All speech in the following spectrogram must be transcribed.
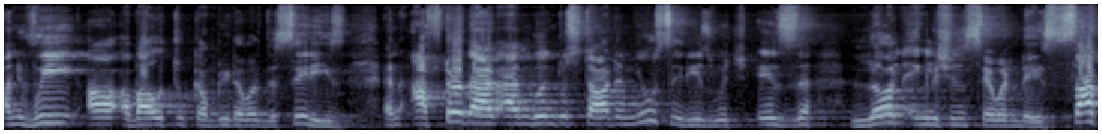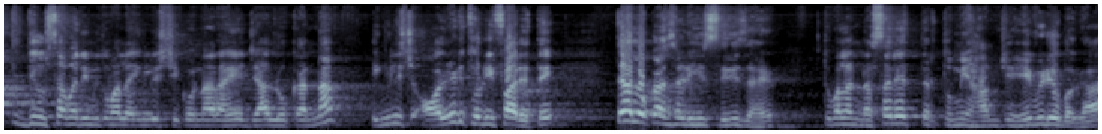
And we are about to complete our this series, and after that, I'm going to start a new series which is Learn English in seven days. सात दिवसामध्ये मी तुम्हाला इंग्लिश शिकवणार आहे ज्या लोकांना इंग्लिश ऑलरेडी थोडीफार येते त्या लोकांसाठी ही सिरीज आहे. तुम्हाला नसेल येत तर तुम्ही आमचे हे व्हिडिओ बघा.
